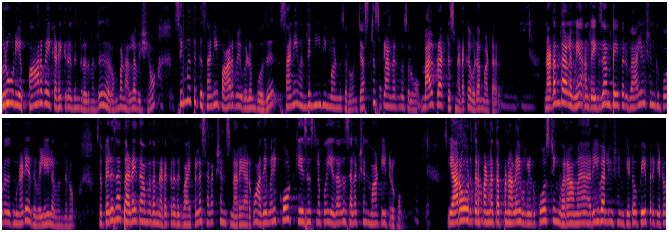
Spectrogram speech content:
குருவுடைய பார்வை கிடைக்கிறதுங்கிறது வந்து ரொம்ப நல்ல விஷயம். சிம்மத்துக்கு சனி பார்வை விழும்போது சனி வந்து நீதிமான்னு சொல்லுவோம் ஜஸ்டிஸ் பிளானர்னு சொல்லுவோம். மேல் ப்ராக்டிஸ் நடக்க விட மாட்டார். நடந்தாலுமே அந்த எக்ஸாம் பேப்பர் வேல்யூஷனுக்கு போகிறதுக்கு முன்னாடி அது வெளியில் வந்துடும். ஸோ பெருசாக தடை தாமதம் நடக்கிறதுக்கு வாய்ப்பில்லை. செலெக்ஷன்ஸ் நிறையா இருக்கும். அதே மாதிரி கோர்ட் கேசஸில் போய் ஏதாவது செலெக்ஷன் மாட்டிகிட்டு இருக்கும். யாரோ ஒருத்தர் பண்ண தப்புனால இவங்களுக்கு போஸ்டிங் வராமல் ரீவேல்யூஷன் கேட்டோ பேப்பர் கேட்டோ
